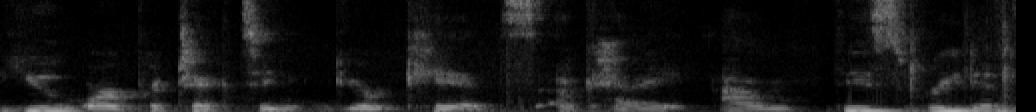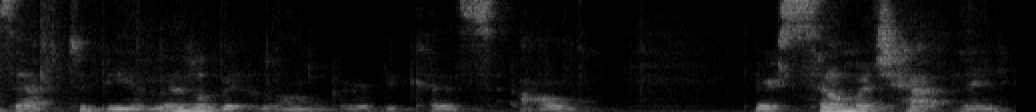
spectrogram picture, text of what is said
you are protecting your kids. Okay, um, these readings have to be a little bit longer because um, there's so much happening.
